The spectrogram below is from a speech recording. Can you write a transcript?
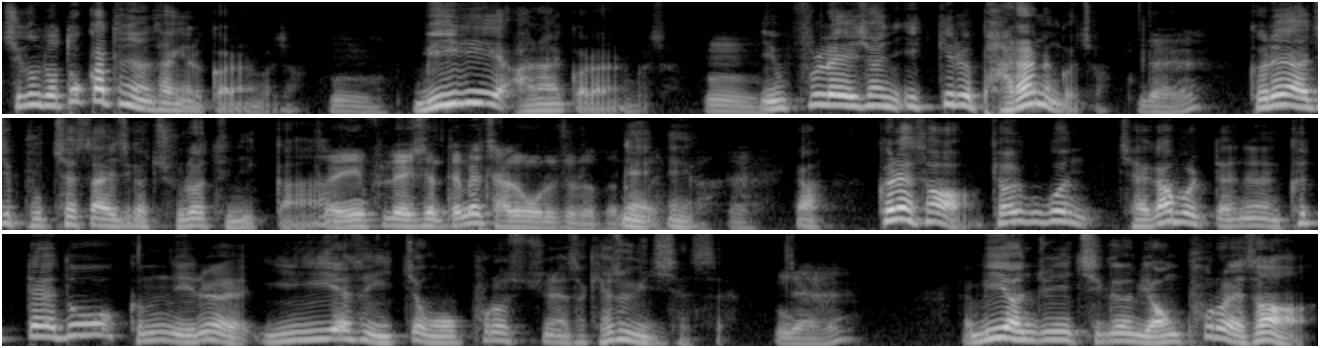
지금도 똑같은 현상일 거라는 거죠. 음. 미리 안 할 거라는 거죠. 음. 인플레이션 있기를 바라는 거죠. 네. 그래야지 부채 사이즈가 줄어드니까. 자, 인플레이션 때문에 자동으로 줄어드는 네, 거니까. 네. 그러니까 그래서 결국은 제가 볼 때는 그때도 금리를 2에서 2.5% 수준에서 계속 유지했어요. 네. 미 연준이 지금 0%에서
